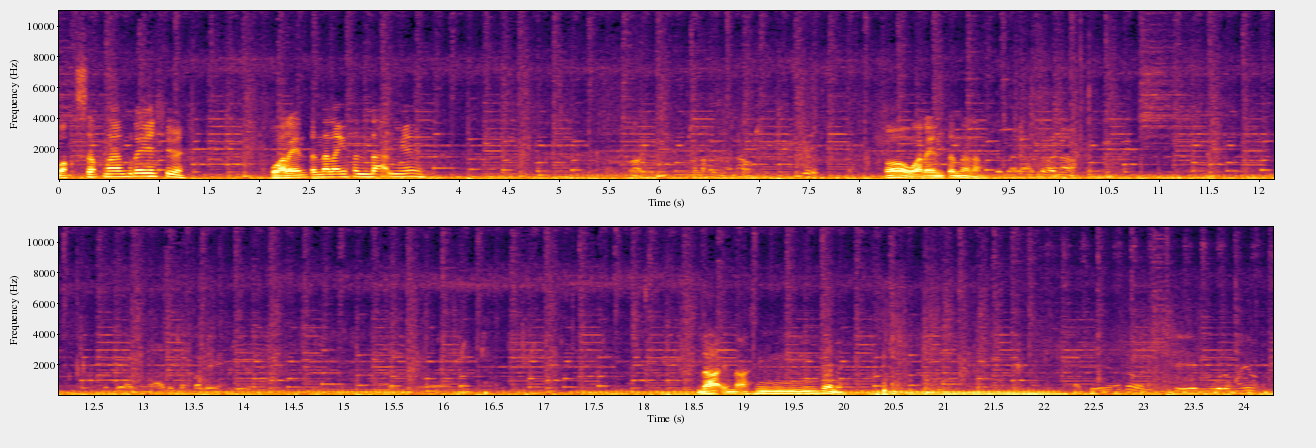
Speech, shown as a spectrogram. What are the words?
Bumaksak na presyo eh. 40 na lang isang daan ngayon. Oh, 40 na lang. Barato, ano? Dain na kasing dyan eh. Kasi ano, kasi mura ngayon.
